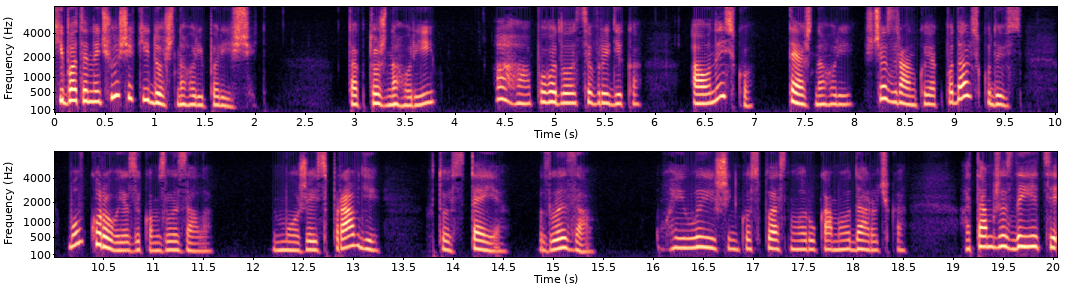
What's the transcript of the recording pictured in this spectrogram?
Хіба ти не чуєш, який дощ на горі поріщить? Так то ж на горі. Ага, погодилася Вридіка. А Онисько теж на горі. Ще зранку, як подавсь кудись, мов корову язиком злизала. Може, і справді хтось теє злизав. Ой, лишенько, сплеснула руками одарочка. А там же, здається,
